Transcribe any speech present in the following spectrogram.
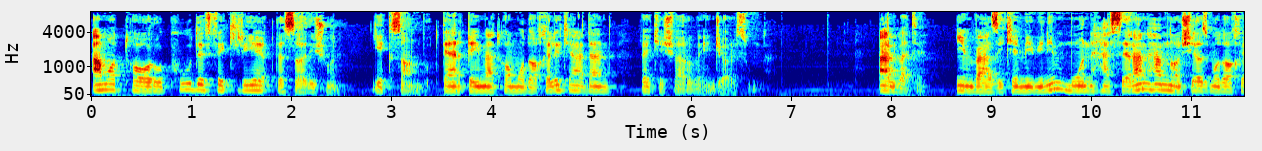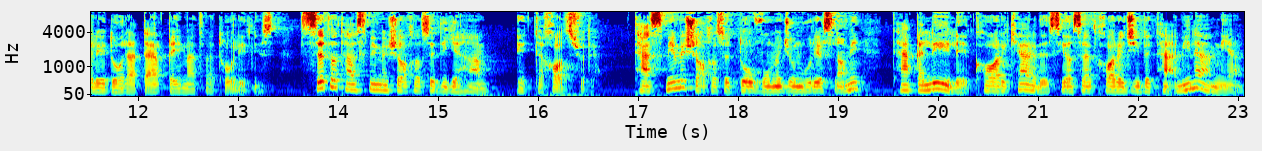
اما تار و پود فکری اقتصادیشون یکسان بود. در قیمت ها مداخله کردند و کشور رو به اینجا رسوندند. البته این وضعی که می‌بینیم منحصرا هم ناشی از مداخله دولت در قیمت و تولید نیست. سه تا تصمیم شاخص دیگه هم اتخاذ شده. تصمیم شاخص دوم جمهوری اسلامی تقلیل کارکرد سیاست خارجی به تأمین امنیت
